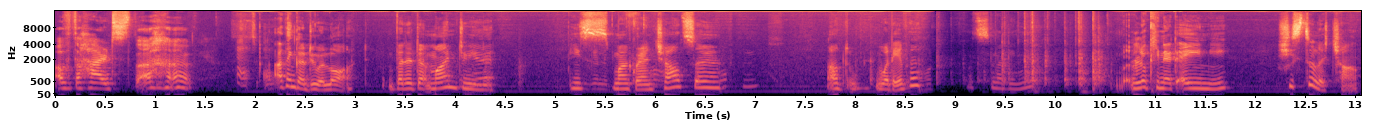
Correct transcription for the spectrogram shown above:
of the hard stuff. I think I do a lot, but I don't mind doing it. He's my grandchild, so I'll do whatever. What's smelling? Looking at Amy, she's still a child.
